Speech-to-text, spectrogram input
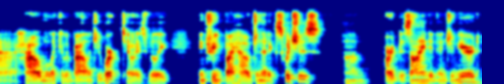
uh, how molecular biology worked. I was really intrigued by how genetic switches um, are designed and engineered.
